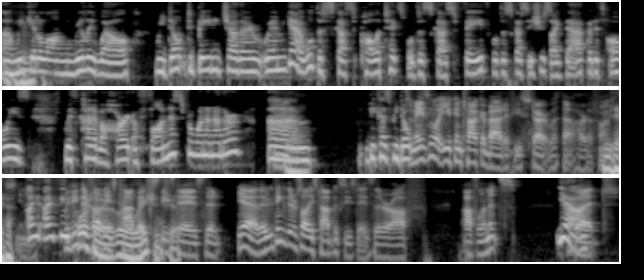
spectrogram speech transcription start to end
Um, We Mhm. get along really well. We don't debate each other. We- I mean, yeah, we'll discuss politics, we'll discuss faith, we'll discuss issues like that, but it's always with kind of a heart of fondness for one another. Um, Because we don't. It's amazing what you can talk about if you start with that heart of fondness. Yeah. You know? I, I think we think there's all these or topics these days that yeah, we think there's all these topics these days that are off off limits. yeah. But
